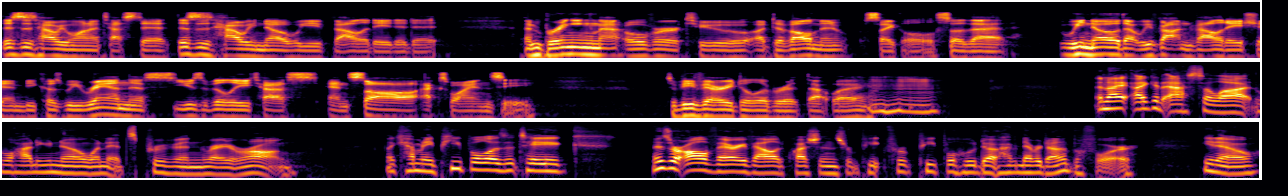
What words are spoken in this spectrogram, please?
This is how we want to test it. This is how we know we've validated it. And bringing that over to a development cycle so that we know that we've gotten validation because we ran this usability test and saw X, Y, and Z. To be very deliberate that way. Mm-hmm. And I, I get asked a lot, well, how do you know when it's proven right or wrong? Like, how many people does it take? These are all very valid questions for, pe- for people who don't have never done it before. You know,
